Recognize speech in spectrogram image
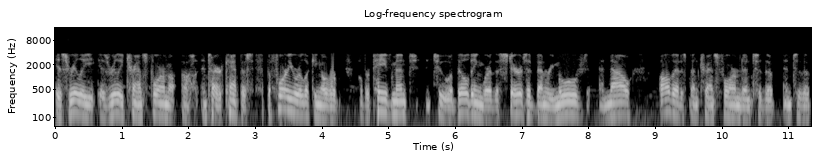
is really is really transform a, a, entire campus. Before you were looking over over pavement to a building where the stairs had been removed, and now all that has been transformed into the into the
